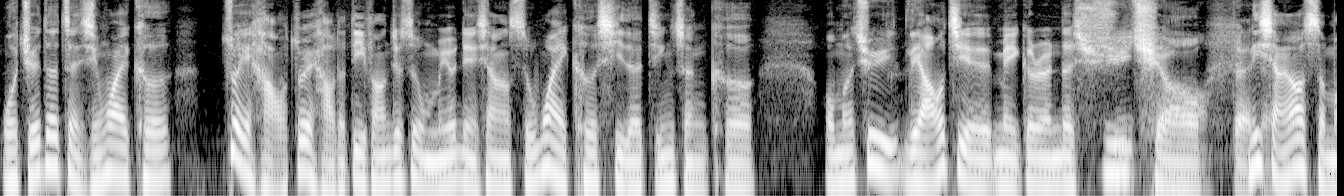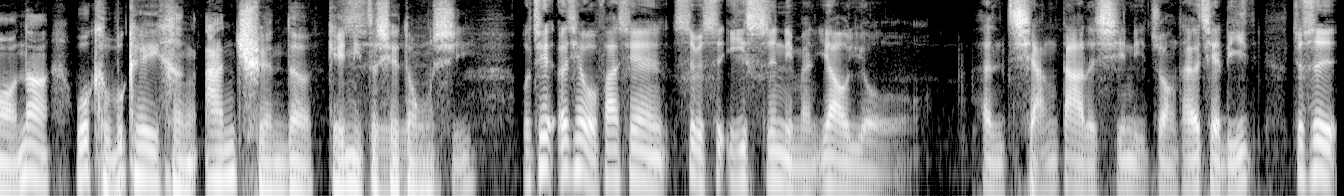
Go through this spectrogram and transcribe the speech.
我觉得整形外科最好最好的地方，就是我们有点像是外科系的精神科，我们去了解每个人的需求。，对，你想要什么？那我可不可以很安全的给你这些东西？我觉得，而且我发现，是不是医师你们要有很强大的心理状态，而且理就是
